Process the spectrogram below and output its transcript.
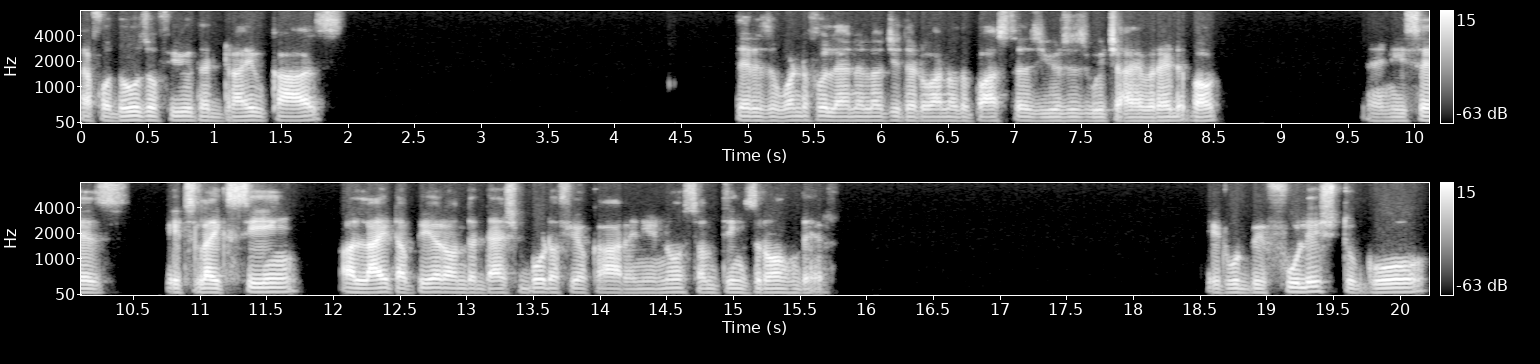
Now, for those of you that drive cars, there is a wonderful analogy that one of the pastors uses, which I have read about. And he says, it's like seeing a light appear on the dashboard of your car and you know something's wrong there. It would be foolish to go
